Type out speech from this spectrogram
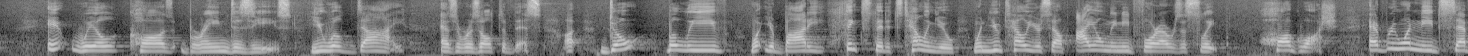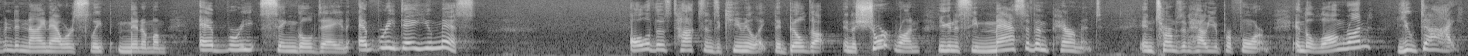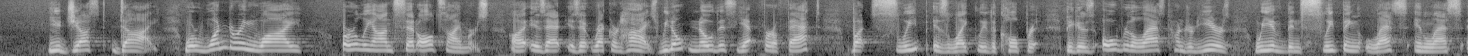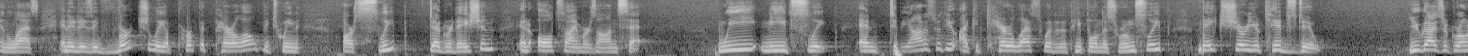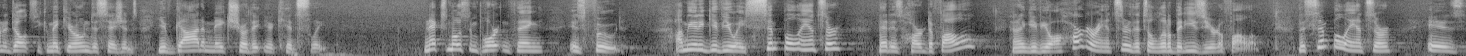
it will cause brain disease. You will die as a result of this. Uh, don't believe what your body thinks that it's telling you when you tell yourself, I only need four hours of sleep. Hogwash. Everyone needs seven to nine hours sleep minimum every single day. And every day you miss, all of those toxins accumulate, they build up. In the short run, you're going to see massive impairment in terms of how you perform. In the long run, you die. You just die. We're wondering why early onset Alzheimer's uh, is, at, is at record highs. We don't know this yet for a fact, but sleep is likely the culprit because over the last hundred years, we have been sleeping less and less and less. And it is a virtually a perfect parallel between our sleep degradation and Alzheimer's onset. We need sleep. And to be honest with you, I could care less whether the people in this room sleep. Make sure your kids do. You guys are grown adults, you can make your own decisions. You've got to make sure that your kids sleep. Next most important thing is food. I'm going to give you a simple answer that is hard to follow, and I'll give you a harder answer that's a little bit easier to follow. The simple answer is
